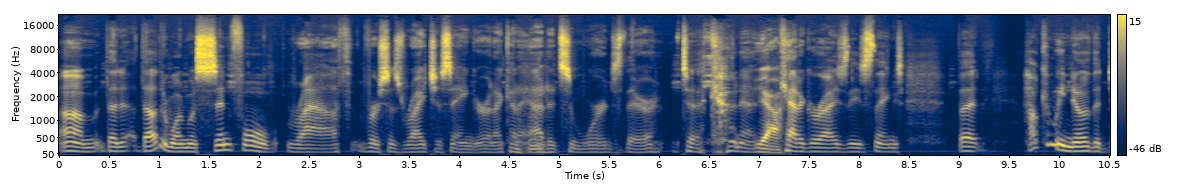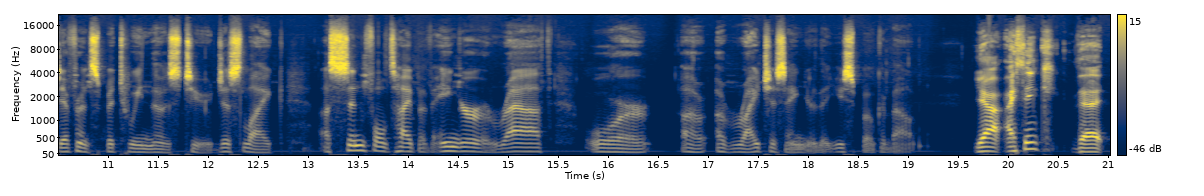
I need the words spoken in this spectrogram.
Um, the the other one was sinful wrath versus righteous anger, and I kind of mm-hmm. added some words there to kind of yeah. categorize these things. But how can we know the difference between those two? Just like a sinful type of anger or wrath, or a, a righteous anger that you spoke about. Yeah, I think that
